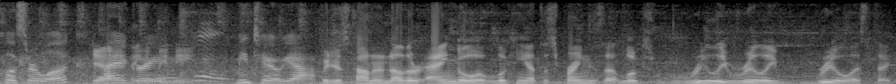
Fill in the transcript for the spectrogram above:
closer look. Yeah, I I agree. it'd be neat. Me too, yeah. We just found another angle of looking at the springs that looks really, really realistic.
